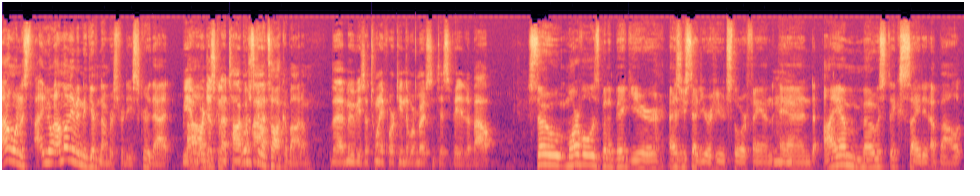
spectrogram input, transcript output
I don't want to. You know, I'm not even gonna give numbers for these. Screw that. Yeah, um, we're just gonna talk. We're just gonna talk about them. The movies of 2014 that we're most anticipated about. So Marvel has been a big year. As you said, you're a huge Thor fan, mm-hmm. and I am most excited about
